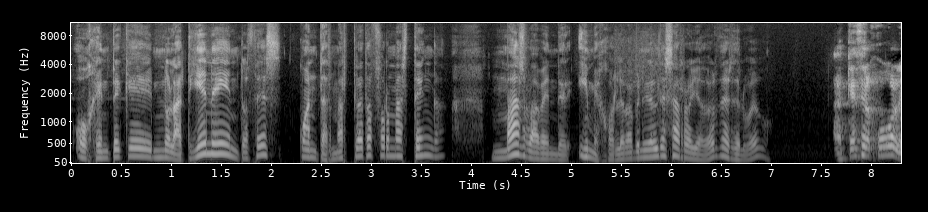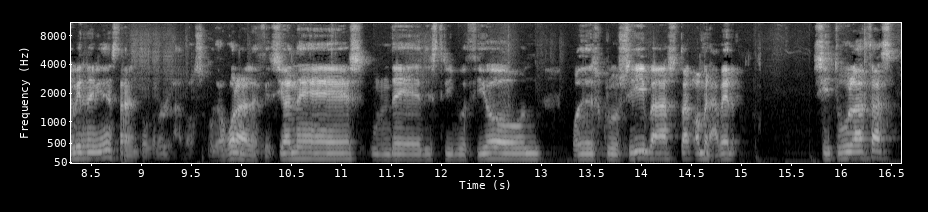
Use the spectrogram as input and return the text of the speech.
o gente que no la tiene. Entonces, cuantas más plataformas tenga, más va a vender. Y mejor le va a venir al desarrollador, desde luego. A que hace el juego le viene bien estar en todos los lados. Luego las decisiones de distribución o de exclusivas. Hombre, a ver, si tú lanzas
